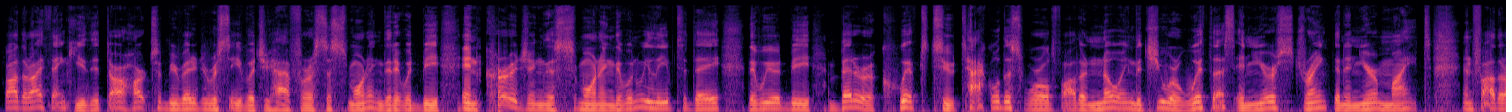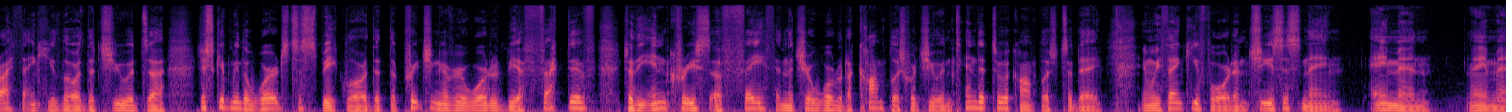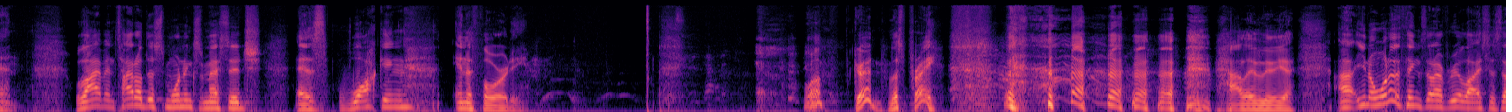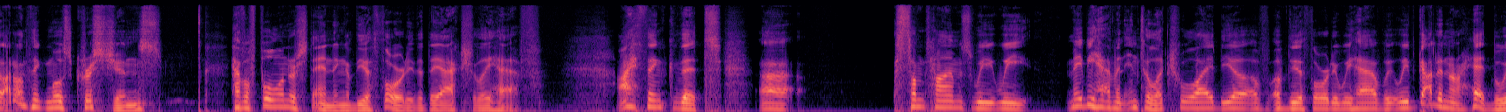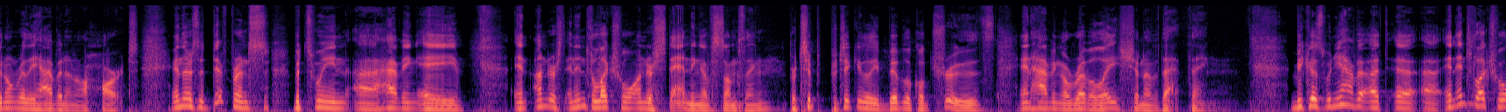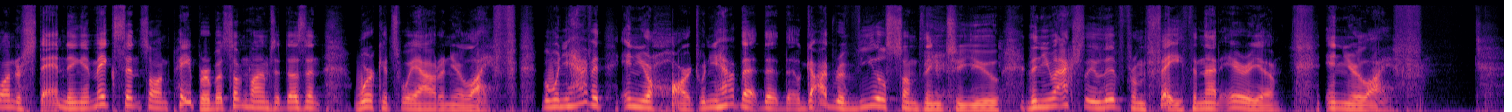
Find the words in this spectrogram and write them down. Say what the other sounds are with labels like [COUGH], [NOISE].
Father, I thank you that our hearts would be ready to receive what you have for us this morning, that it would be encouraging this morning, that when we leave today, that we would be better equipped to tackle this world, Father, knowing that you are with us in your strength and in your might. And Father, I thank you, Lord, that you would uh, just give me the words to speak, Lord, that the preaching of your word would be effective to the increase of faith, and that your word would accomplish what you intend it to accomplish today. And we thank you for it. In Jesus' name, amen Amen. Well, I've entitled this morning's message as Walking in Authority. Well, good. Let's pray. [LAUGHS] Hallelujah. Uh, you know, one of the things that I've realized is that I don't think most Christians have a full understanding of the authority that they actually have. I think that uh, sometimes we, we maybe have an intellectual idea of, of the authority we have. We, we've got it in our head, but we don't really have it in our heart. And there's a difference between uh, having a, an, under, an intellectual understanding of something, particularly biblical truths, and having a revelation of that thing. Because when you have a, a, a, an intellectual understanding, it makes sense on paper, but sometimes it doesn't work its way out in your life. But when you have it in your heart, when you have that, that, that God reveals something to you, then you actually live from faith in that area in your life.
